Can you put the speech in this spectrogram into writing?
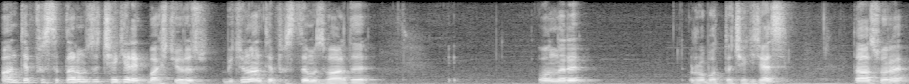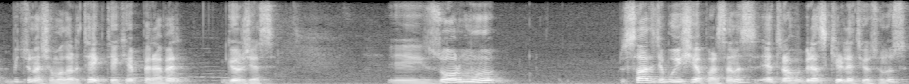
Antep fıstıklarımızı çekerek başlıyoruz. Bütün Antep fıstığımız vardı. Onları robotta çekeceğiz. Daha sonra bütün aşamaları tek tek hep beraber göreceğiz. Ee, zor mu? Sadece bu işi yaparsanız etrafı biraz kirletiyorsunuz.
